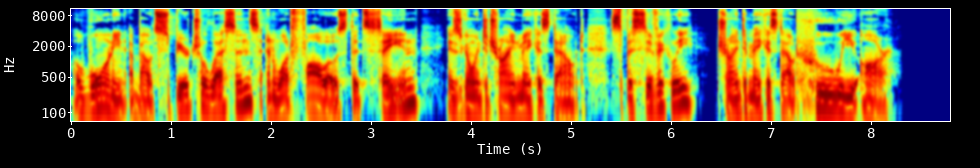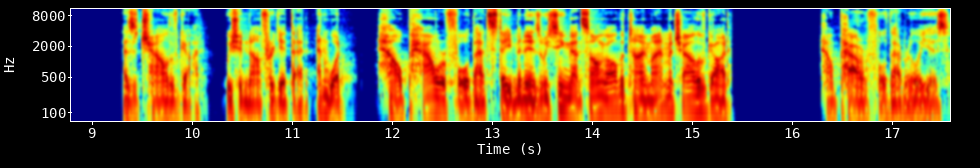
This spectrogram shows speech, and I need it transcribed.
a warning about spiritual lessons and what follows that Satan is going to try and make us doubt, specifically trying to make us doubt who we are as a child of God. We should not forget that and what how powerful that statement is. We sing that song all the time, I am a child of God. How powerful that really is.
